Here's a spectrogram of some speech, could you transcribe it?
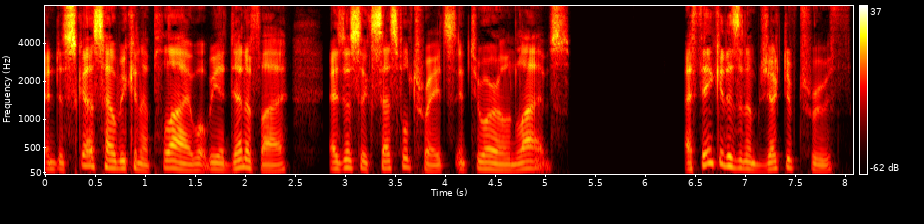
and discuss how we can apply what we identify as the successful traits into our own lives. I think it is an objective truth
